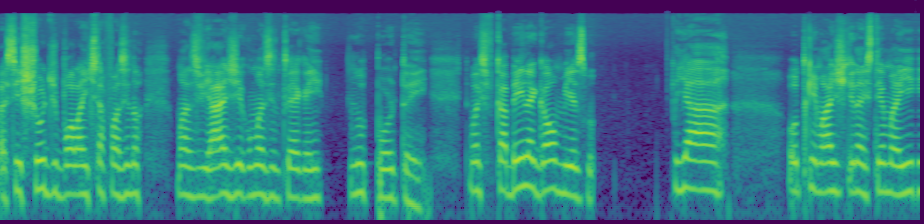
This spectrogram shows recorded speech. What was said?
Vai ser show de bola, a gente tá fazendo umas viagens, algumas entregas aí no porto aí. Então vai ficar bem legal mesmo. E a outra imagem que nós temos aí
